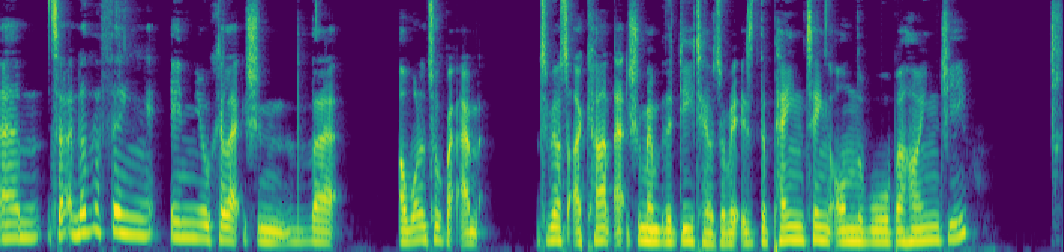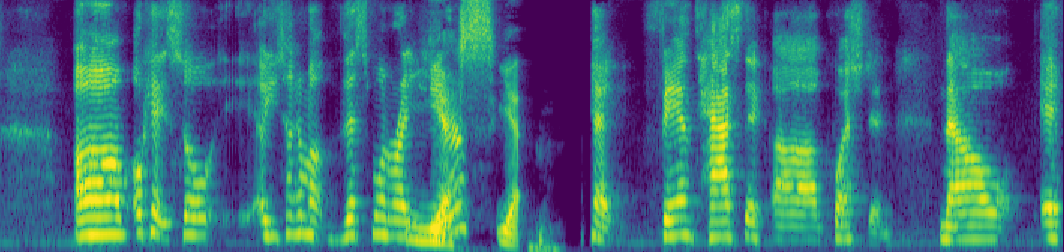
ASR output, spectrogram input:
Um, so another thing in your collection that I want to talk about, and to be honest, I can't actually remember the details of it, is the painting on the wall behind you. Um. Okay. So, are you talking about this one right here? Yes. Yeah. Okay. Fantastic uh, question. Now, if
